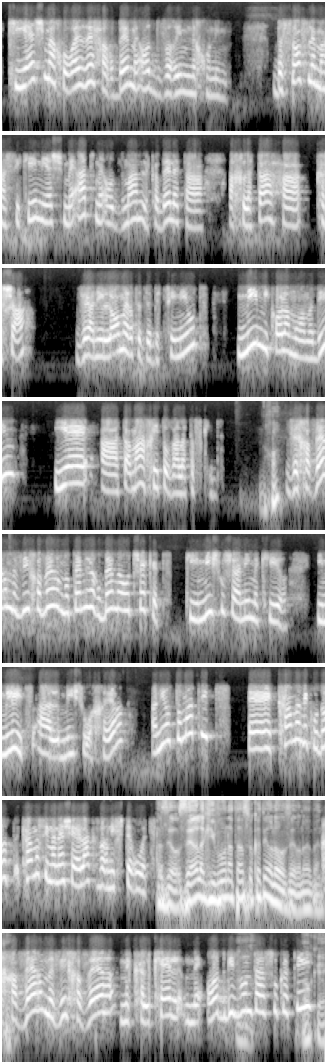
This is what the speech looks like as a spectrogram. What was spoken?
כי יש מאחורי זה הרבה מאוד דברים נכונים. בסוף למעסיקים יש מעט מאוד זמן לקבל את ההחלטה הקשה, ואני לא אומרת את זה בציניות, מי מכל המועמדים יהיה ההתאמה הכי טובה לתפקיד. נכון. וחבר מביא חבר נותן לי הרבה מאוד שקט, כי אם מישהו שאני מכיר המליץ על מישהו אחר, אני אוטומטית כמה נקודות, כמה סימני שאלה כבר נפתרו אצלי. אז זה עוזר לגיוון התעסוקתי או לא עוזר? לא הבנתי. חבר מביא חבר מקלקל מאוד גיוון אה, תעסוקתי אוקיי.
